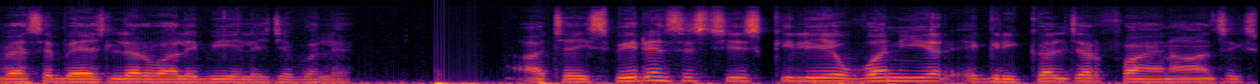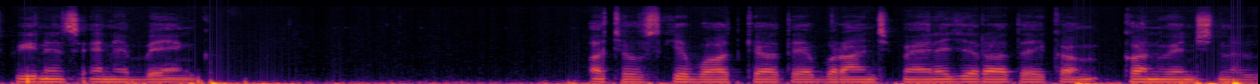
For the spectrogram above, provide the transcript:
वैसे बैचलर वाले भी एलिजिबल है। अच्छा एक्सपीरियंस इस चीज़ के लिए one year agriculture finance experience in a bank अच्छा उसके बाद क्या आता है? ब्रांच मैनेजर आता है कन्वेंशनल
